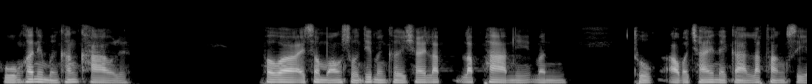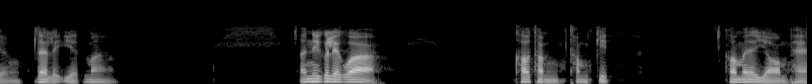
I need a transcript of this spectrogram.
หูของเขาเนี่เหมือนข้างคาวเลย เพราะว่าไอ้สมองส่วนที่มันเคยใช้รับรับภาพนี้มัน ถูกเอามาใช้ในการรับฟังเสียงได้ละเอียดมาก อันนี้ก็เรียกว่าเขาทำทำกิจเขาไม่ได้ยอมแพ้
